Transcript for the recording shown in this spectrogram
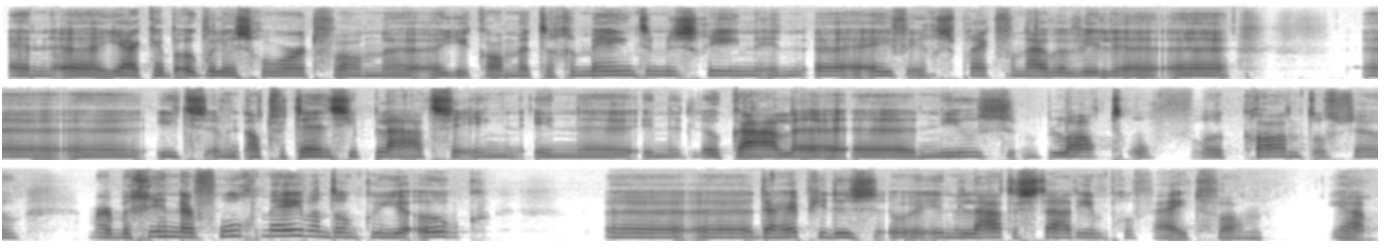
En ja, ik heb ook wel eens gehoord van, je kan met de gemeente misschien in, even in gesprek van, nou, we willen iets, een advertentie plaatsen in, in, in het lokale nieuwsblad of krant of zo. Maar begin daar vroeg mee, want dan kun je ook, uh, uh, daar heb je dus in een later stadium profijt van. Ja. ja.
